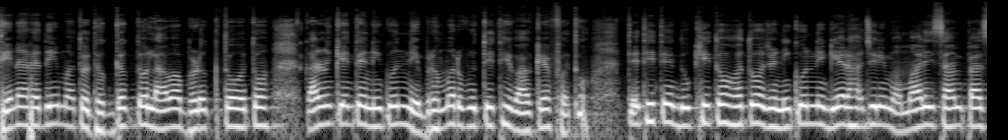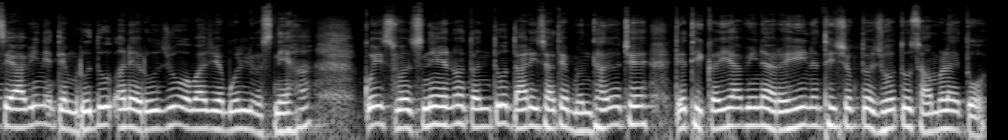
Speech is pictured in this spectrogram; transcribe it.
તેના હૃદયમાં તો ધગધગતો લાવા ભડકતો હતો, કારણ કે તે નિકુંજની ભ્રમર વૃત્તિથી વાકેફ હતો. તેથી તે દુઃખી તો હતો જ. નિકુંજની ગેરહાજરીમાં મારી સામ પાસે આવીને તે મૃદુ અને રુજુ અવાજે બોલ્યો, સ્નેહા, કોઈ સ્નેહનો તંતુ તારી સાથે બંધાયો છે? તેથી કહ્યા વિના રહી નથી શકતો, જો તું સાંભળે તો.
